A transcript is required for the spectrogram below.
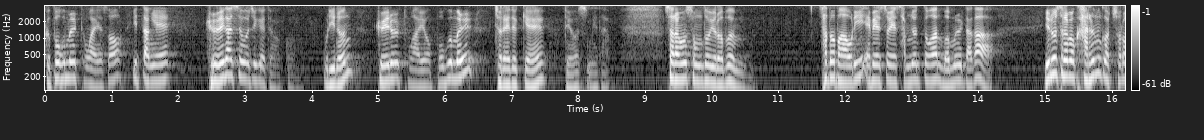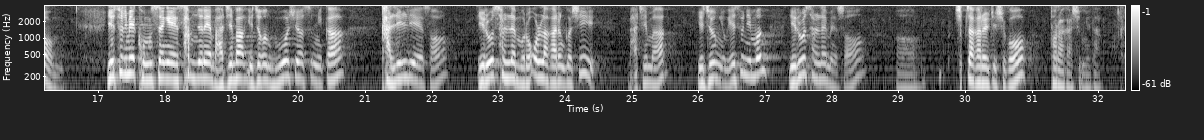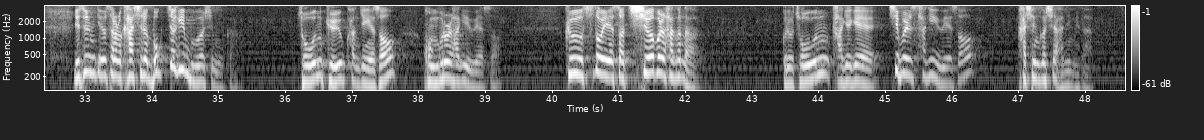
그 복음을 통하여서 이 땅에 교회가 세워지게 되었고 우리는 교회를 통하여 복음을 전해 듣게 되었습니다. 사랑하는 성도 여러분, 사도 바울이 에베소에 3년 동안 머물다가 예루살렘을 가는 것처럼 예수님의 공생의 3년의 마지막 여정은 무엇이었습니까? 갈릴리에서 예루살렘으로 올라가는 것이 마지막 여정이고 예수님은 예루살렘에서 어, 십자가를 지시고 돌아가십니다. 예수님 예루살렘으로 가시는 목적이 무엇입니까? 좋은 교육 환경에서 공부를 하기 위해서 그 수도에서 취업을 하거나 그리고 좋은 가격에 집을 사기 위해서 가신 것이 아닙니다.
